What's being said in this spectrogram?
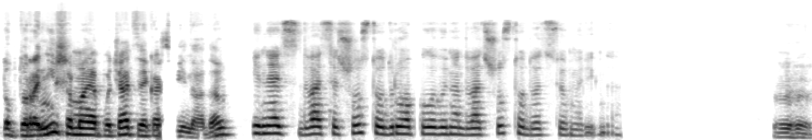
Тобто раніше має початися якась війна, да? Кінець 26-го, друга половина 26-го, 27 рік. Да. Угу.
